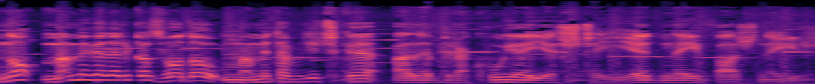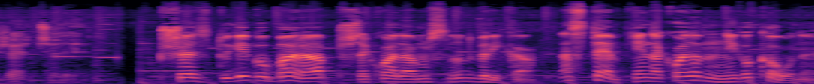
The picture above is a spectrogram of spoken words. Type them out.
No, mamy wiaderko z wodą, mamy tabliczkę, ale brakuje jeszcze jednej ważnej rzeczy. Przez drugiego bara przekładam snotbricka. Następnie nakładam na niego kołny.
